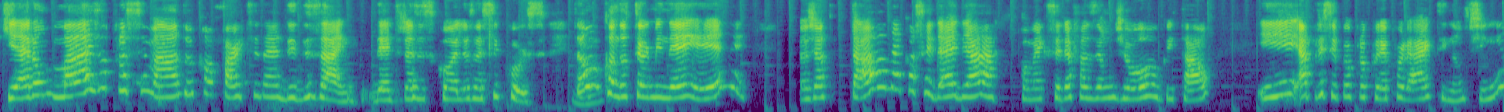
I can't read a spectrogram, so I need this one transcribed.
que era o mais aproximado com a parte né, de design, dentre as escolhas nesse curso. Então, uhum. quando eu terminei ele, eu já estava né, com essa ideia de ah, como é que seria fazer um jogo e tal. E a princípio eu procurei por arte e não tinha,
